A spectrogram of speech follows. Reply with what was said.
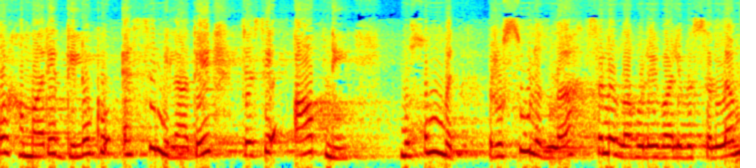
और हमारे दिलों को ऐसे मिला दे, जैसे आपने मोहम्मद रसूल अल्लाह सल्लल्लाहु अलैहि वसल्लम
